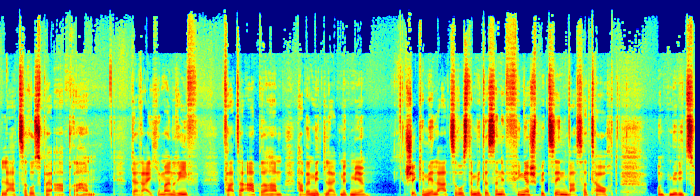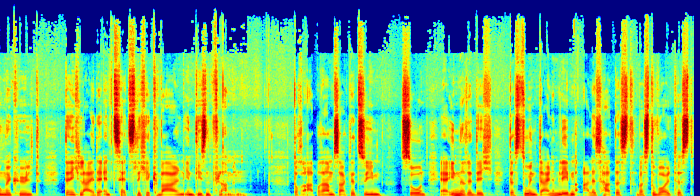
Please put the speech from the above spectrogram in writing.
Lazarus bei Abraham. Der reiche Mann rief, Vater Abraham, habe Mitleid mit mir. Schicke mir Lazarus, damit er seine Fingerspitze in Wasser taucht und mir die Zunge kühlt, denn ich leide entsetzliche Qualen in diesen Flammen. Doch Abraham sagte zu ihm, Sohn, erinnere dich, dass du in deinem Leben alles hattest, was du wolltest,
